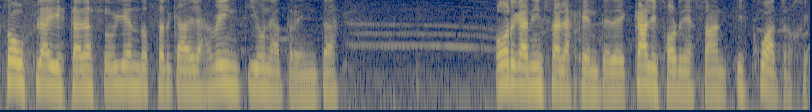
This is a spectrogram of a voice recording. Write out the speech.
Soulfly estará subiendo cerca de las 21.30. Organiza la gente de California Sun y 4G.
